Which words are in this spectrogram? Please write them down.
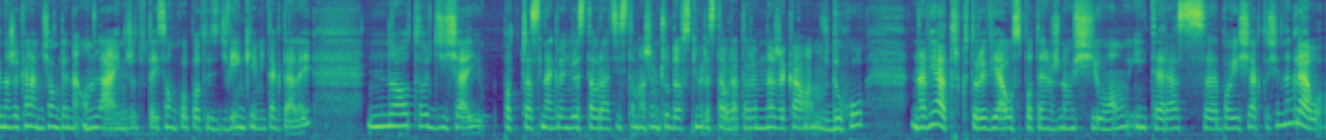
Narzekałam ciągle na online, że tutaj są kłopoty z dźwiękiem i tak dalej. No to dzisiaj podczas nagrań w restauracji z Tomaszem Czudowskim, restauratorem, narzekałam w duchu na wiatr, który wiał z potężną siłą i teraz e, boję się, jak to się nagrało.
